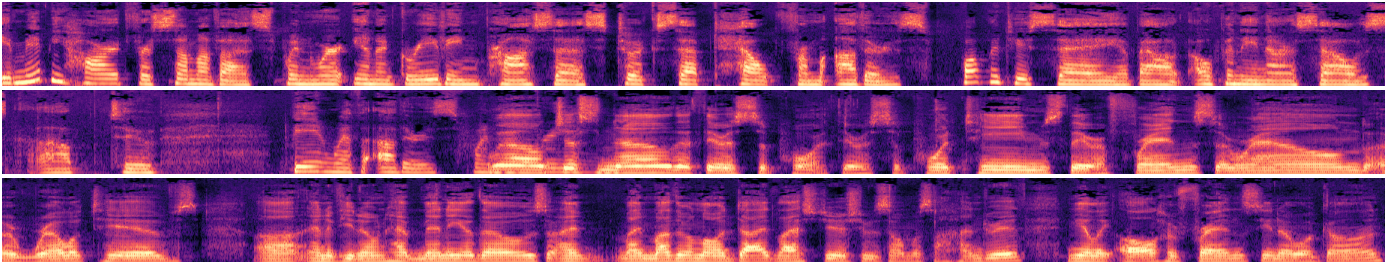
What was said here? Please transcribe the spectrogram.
It may be hard for some of us when we're in a grieving process to accept help from others. What would you say about opening ourselves up to being with others when Well, we're grieving? Well, just know that there is support. There are support teams, there are friends around, uh, relatives. Uh, and if you don't have many of those, I, my mother-in-law died last year. She was almost 100. Nearly all her friends, you know, are gone.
